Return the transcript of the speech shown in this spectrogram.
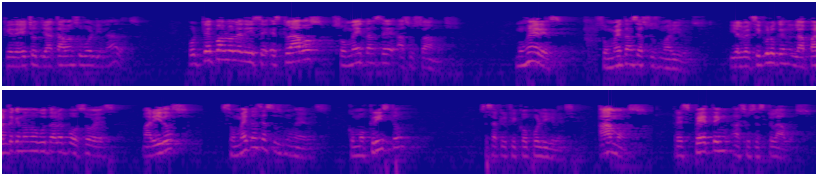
que de hecho ya estaban subordinadas. ¿Por qué Pablo le dice, esclavos, sométanse a sus amos? Mujeres, sométanse a sus maridos. Y el versículo que la parte que no nos gusta al esposo es, maridos, sométanse a sus mujeres, como Cristo se sacrificó por la iglesia. Amos, respeten a sus esclavos,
